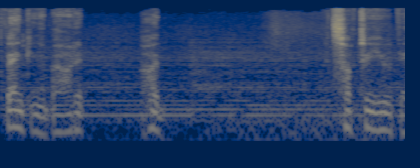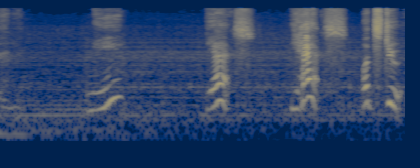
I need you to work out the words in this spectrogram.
Thinking about it, but it's up to you, Daniel. Me? Yes. Yes. Let's do it.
